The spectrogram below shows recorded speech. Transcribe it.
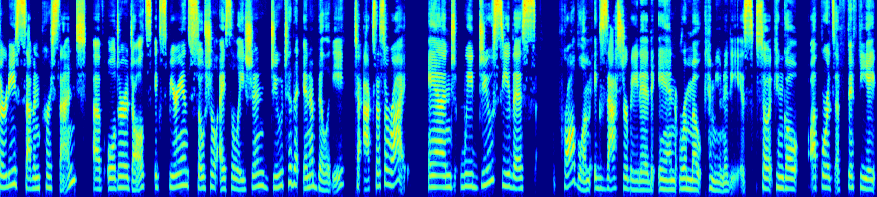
37% of older adults experience social isolation due to the inability to access a ride. And we do see this problem exacerbated in remote communities. So it can go upwards of 58%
